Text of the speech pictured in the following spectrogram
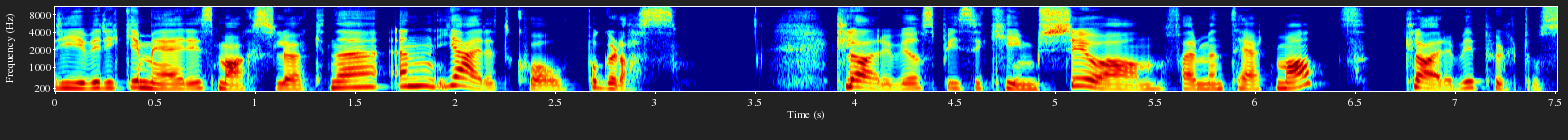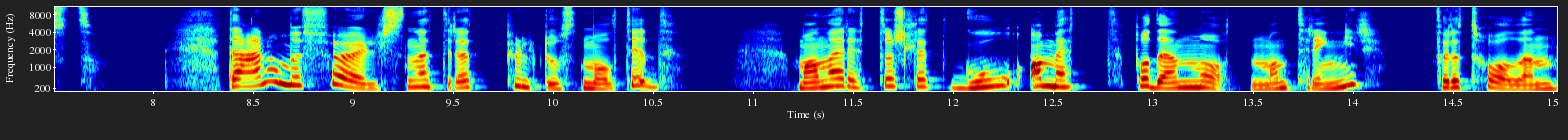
river ikke mer i smaksløkene enn gjæret kål på glass. Klarer vi å spise kimchi og annen fermentert mat, klarer vi pultost. Det er noe med følelsen etter et pultostmåltid. Man er rett og slett god og mett på den måten man trenger for å tåle en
